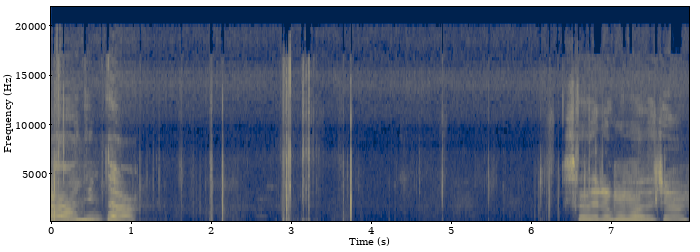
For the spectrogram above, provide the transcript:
Aa Linda. Sanırım onu alacağım.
